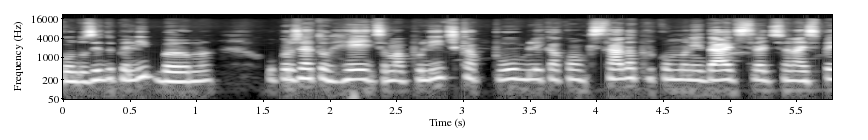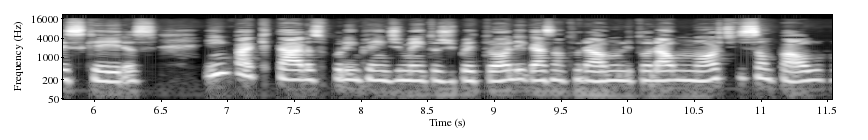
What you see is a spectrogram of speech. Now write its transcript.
conduzido pelo IBAMA, o projeto Redes é uma política pública conquistada por comunidades tradicionais pesqueiras impactadas por empreendimentos de petróleo e gás natural no litoral norte de São Paulo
